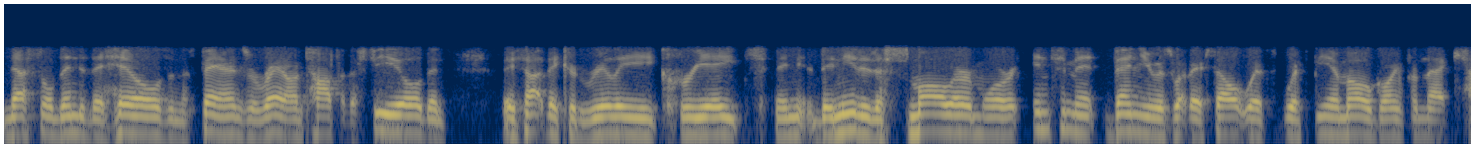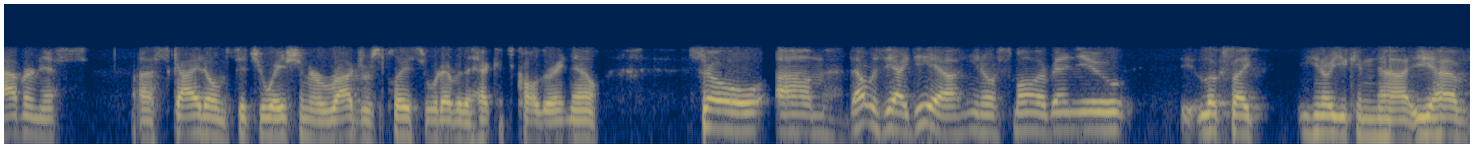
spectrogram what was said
nestled into the hills, and the fans are right on top of the field, and they thought they could really create. They they needed a smaller, more intimate venue, is what they felt with with BMO going from that cavernous uh, Skydome situation or Rogers Place or whatever the heck it's called right now. So um, that was the idea. You know, smaller venue. It looks like you know you can uh, you have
